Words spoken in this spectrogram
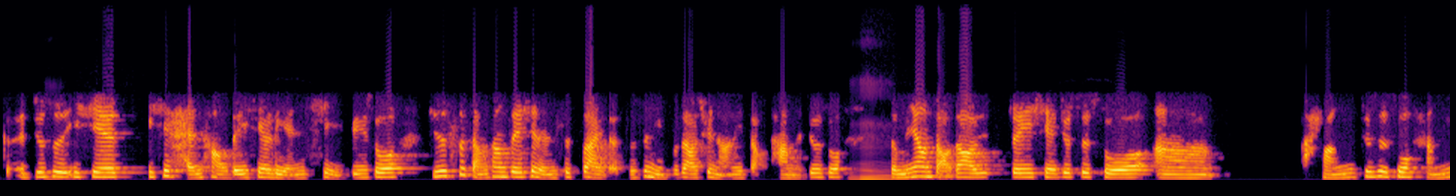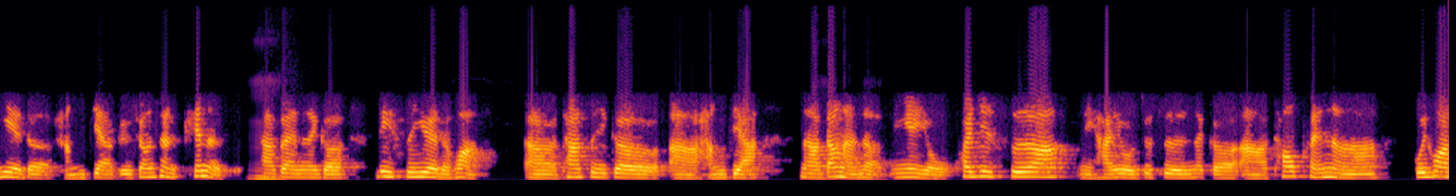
呃，就是一些一些很好的一些联系，比如说，其实市场上这些人是在的，只是你不知道去哪里找他们。就是说，怎么样找到这一些，就是说啊，行，就是说行业的行家，比如说像 Kenneth，他在那个丽思悦的话，呃，他是一个啊行家。那当然了，你也有会计师啊，你还有就是那个啊 Top Planner 啊，规划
